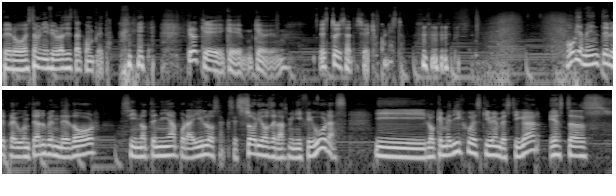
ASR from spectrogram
Pero esta minifigura sí está completa. creo que, que estoy satisfecho con esto. Obviamente le pregunté al vendedor si no tenía por ahí los accesorios de las minifiguras. Y lo que me dijo es que iba a investigar. Estas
